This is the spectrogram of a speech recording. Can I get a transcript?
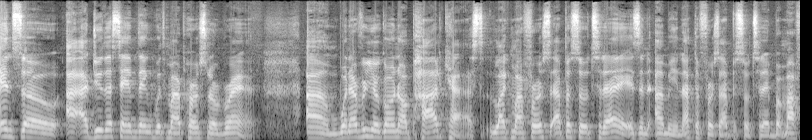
And so I, I do the same thing with my personal brand um, whenever you're going on a podcast, like my first episode today is an, I mean, not the first episode today, but my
